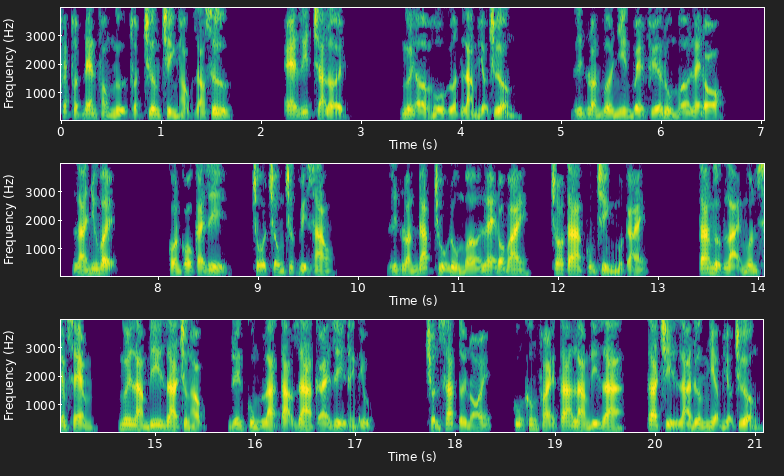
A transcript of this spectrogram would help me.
Phép thuật đen phòng ngự thuật chương trình học giáo sư. Ezit trả lời, ngươi ở hồ gợt làm hiệu trưởng dịch loạn vừa nhìn về phía đủ mỡ lẹ đỏ. Là như vậy. Còn có cái gì? Chỗ chống chức vị sao? Dịch loạn đáp trụ đủ mỡ lẹ đỏ bay cho ta cũng chỉnh một cái. Ta ngược lại muốn xem xem, ngươi làm đi ra trường học, đến cùng là tạo ra cái gì thành tựu? Chuẩn xác tới nói, cũng không phải ta làm đi ra, ta chỉ là đương nhiệm hiệu trưởng.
